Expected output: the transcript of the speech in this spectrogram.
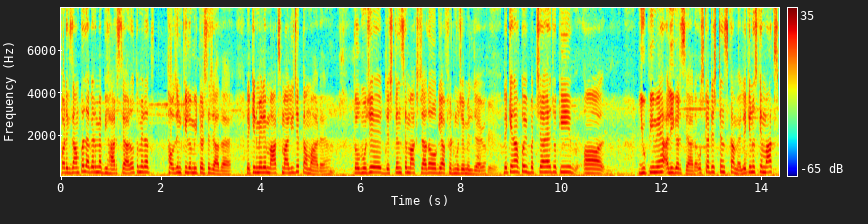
फॉर एग्ज़ाम्पल अगर मैं बिहार से आ रहा हूँ तो मेरा थाउज़ेंड किलोमीटर से ज़्यादा है। लेकिन मेरे मार्क्स मान लीजिए कम आ रहे हैं। तो मुझे डिस्टेंस से मार्क्स ज़्यादा हो गया फिर मुझे मिल जाएगा। लेकिन आप कोई बच्चा है जो कि यूपी में है अलीगढ़ से आ रहा है उसका डिस्टेंस कम है लेकिन उसके मार्क्स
